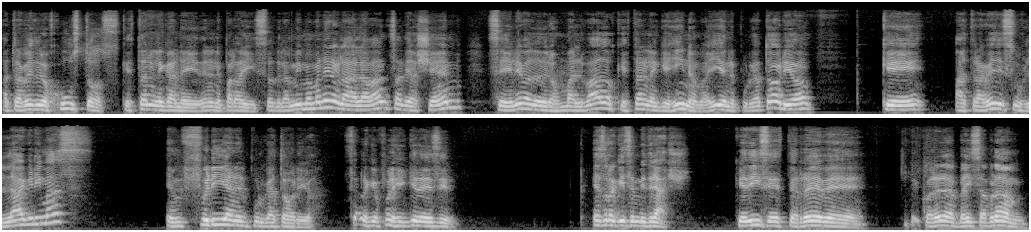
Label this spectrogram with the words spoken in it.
a través de los justos que están en el Gan Eden, en el paraíso, de la misma manera la alabanza de Hashem se eleva desde los malvados que están en el Gehinnom, ahí en el purgatorio, que a través de sus lágrimas enfrían el purgatorio. ¿Sabes lo que quiere decir? Eso es lo que dice Midrash. ¿Qué dice este Rebe? ¿Cuál era? Beis Abraham.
